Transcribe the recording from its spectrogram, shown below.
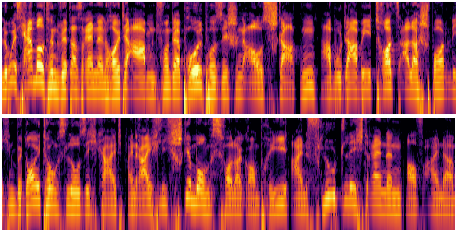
Lewis Hamilton wird das Rennen heute Abend von der Pole Position aus starten. Abu Dhabi trotz aller sportlichen Bedeutungslosigkeit ein reichlich stimmungsvoller Grand Prix, ein Flutlichtrennen auf einer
